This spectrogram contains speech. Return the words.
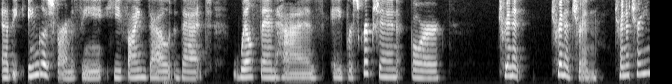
And at the english pharmacy he finds out that wilson has a prescription for trinit trinitrin trinitrine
